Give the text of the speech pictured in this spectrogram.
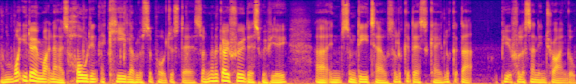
And what you're doing right now is holding a key level of support just there. So I'm going to go through this with you uh, in some detail. So look at this, okay, look at that beautiful ascending triangle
